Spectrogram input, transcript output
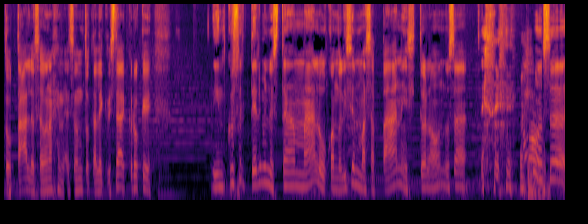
total, o sea, una generación total de cristal. Creo que incluso el término está mal, o cuando le dicen mazapanes y toda la onda, o sea, no, o sea,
